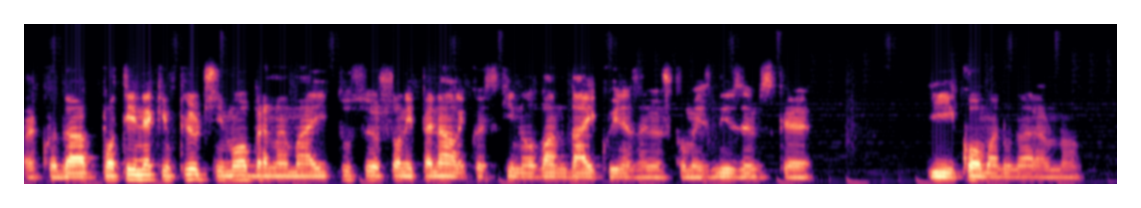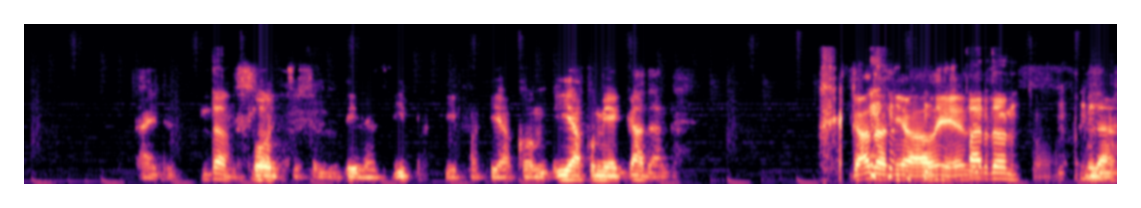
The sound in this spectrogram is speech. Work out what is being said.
Tako da po tim nekim ključnim obranama i tu su još oni penali koje je skinuo Van Dijk i ne znam još kome iz Nizemske i Komanu naravno. Ajde, da, složit ću se time, ipak, ipak, iako, iako mi je gadan. Gadan je, ali je... Pardon. da.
